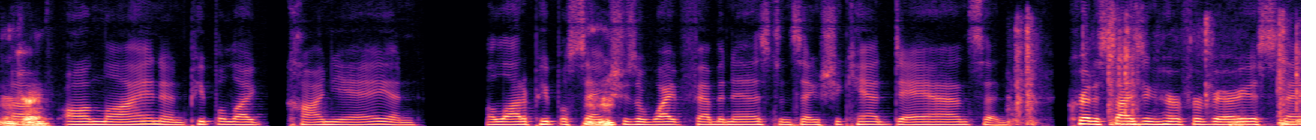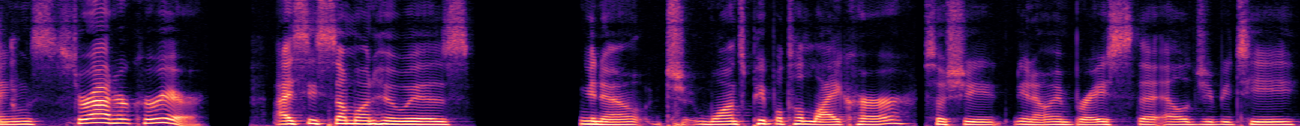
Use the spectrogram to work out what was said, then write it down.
uh, online and people like Kanye and a lot of people saying Mhm. she's a white feminist and saying she can't dance and criticizing her for various things throughout her career. I see someone who is, you know, t- wants people to like her, so she, you know, embraced the LGBT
